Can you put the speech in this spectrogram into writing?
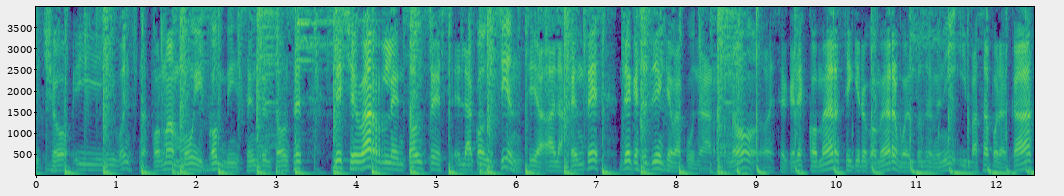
echo. Y bueno, es una forma muy convincente entonces de llevarle entonces la conciencia a la gente de que se tienen que vacunar, ¿no? Este, ¿Querés comer? Si quiero comer, bueno, entonces vení y pasa por acá.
